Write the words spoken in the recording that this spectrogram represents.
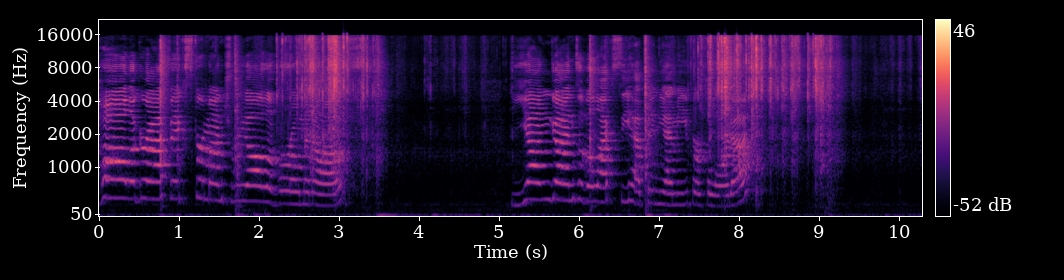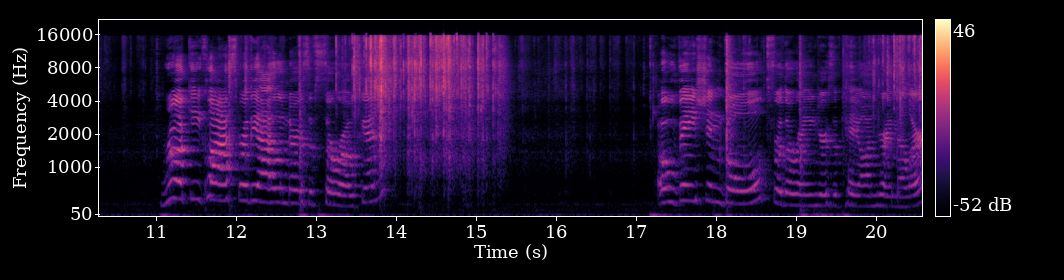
Holographics for Montreal of Romanov. Young Guns of Aleksi Heponiemi for Florida. Rookie class for the Islanders of Sorokin. Ovation Gold for the Rangers of K'Andre Miller.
